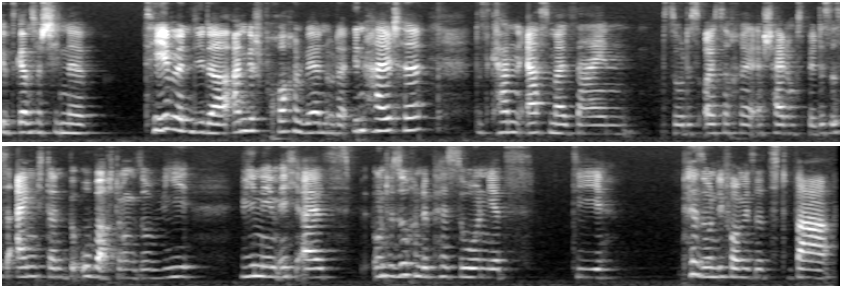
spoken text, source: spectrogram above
gibt es ganz verschiedene Themen, die da angesprochen werden oder Inhalte. Das kann erstmal sein, so das äußere Erscheinungsbild. Das ist eigentlich dann Beobachtung, so wie, wie nehme ich als untersuchende Person jetzt die Person, die vor mir sitzt, wahr?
